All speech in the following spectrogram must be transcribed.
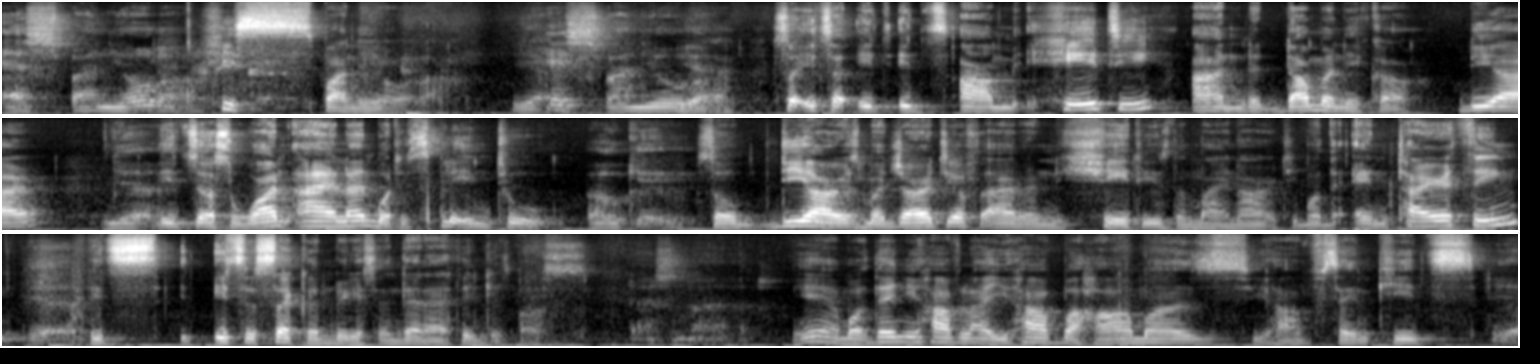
Española, Hispaniola. Yeah. Hispaniola. Yeah. So it's a it, it's um Haiti and Dominica. DR. Yeah. It's just one island, but it's split in two. Okay. So DR is majority of the island. Haiti is the minority, but the entire thing, Yeah. it's it's the second biggest, and then I think it's us. Yeah, but then you have like you have Bahamas, you have Saint Kitts, Yeah.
